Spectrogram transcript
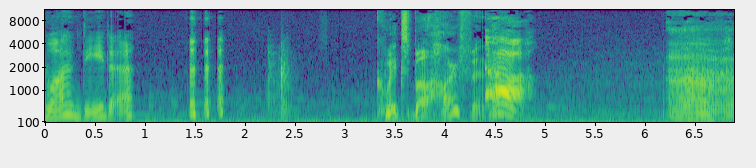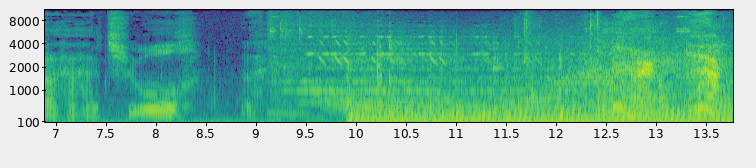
Wadida. Quixba Harfin. Ah Ah, Jewel.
